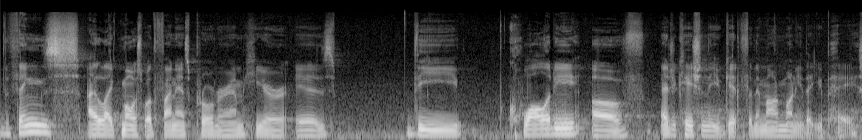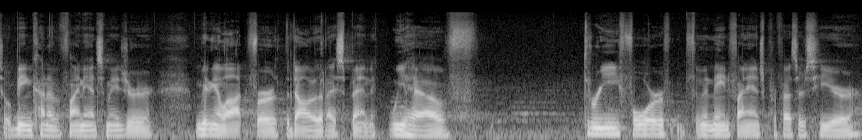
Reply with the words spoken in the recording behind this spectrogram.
The things I like most about the finance program here is the quality of education that you get for the amount of money that you pay. So being kind of a finance major, I'm getting a lot for the dollar that I spend. We have three, four main finance professors here.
